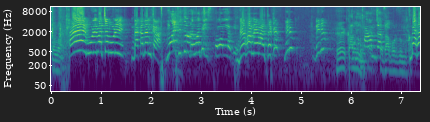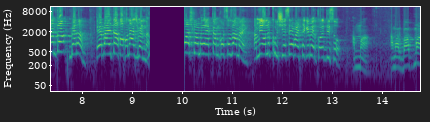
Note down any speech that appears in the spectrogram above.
চলো এই বুড়ি বাচ্চা বুড়ি। দেখা দেন কা। মই ভিতরে হইতে স্কলার লাগে। থেকে। বেরো বেরো। হে কালি। তারপর তুমি বের তো বের হন। এ বাড়িতে আর কখনো আসবেন না। আজকে আমার এক কাম করছ জামাই আমি অনেক খুশি হয়েছি এ বাড়ি থেকে বের করে দিছো। আম্মা আমার বাপ মা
